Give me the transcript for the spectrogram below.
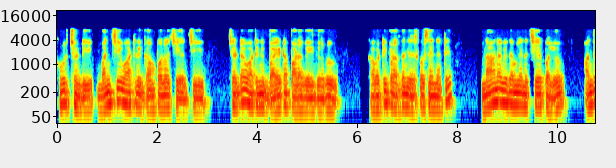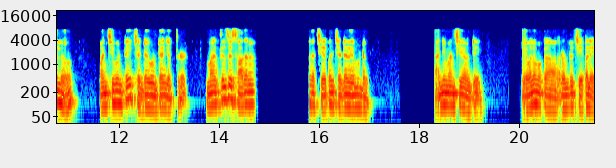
కూర్చుండి మంచి వాటిని గంపలో చేర్చి చెడ్డ వాటిని బయట పడవేదురు కాబట్టి ఇప్పుడు అర్థం చేసుకోవాల్సి ఏంటంటే నానా విధములైన చేపలు అందులో మంచివి ఉంటాయి చెడ్డవి ఉంటాయి అని చెప్తున్నాడు. మనకు తెలిసి సాధారణంగా చేపలు చెడ్డవి ఏముండవు అన్ని మంచిగా ఉంటాయి. కేవలం ఒక రెండు చేపలే.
